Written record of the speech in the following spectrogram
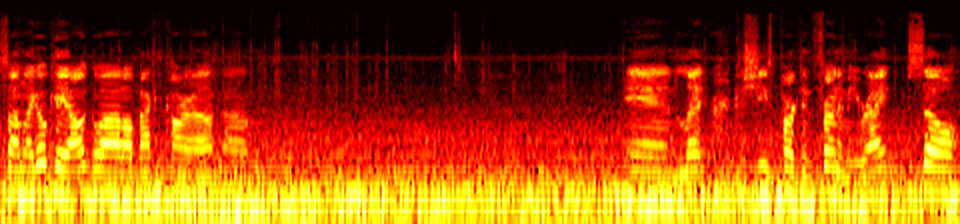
so I'm like, okay, I'll go out. I'll back the car out. Um, and let because she's parked in front of me, right? So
